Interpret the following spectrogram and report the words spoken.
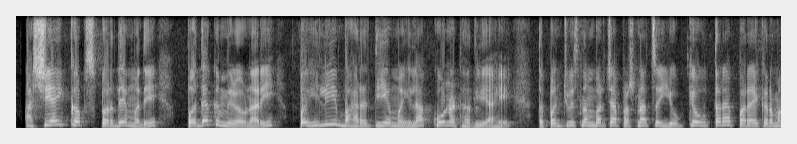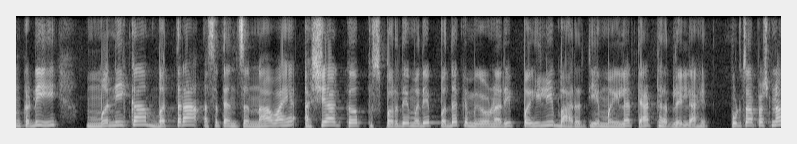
आशियाई कप स्पर्धेमध्ये पदक मिळवणारी पहिली भारतीय महिला कोण ठरली आहे? तर पंचवीस नंबरच्या प्रश्नाचं योग्य उत्तर आहे पर्याय क्रमांक डी मनिका बत्रा असं त्यांचं नाव आहे. आशिया कप स्पर्धेमध्ये पदक मिळवणारी पहिली भारतीय महिला त्या ठरलेल्या आहेत. पुढचा प्रश्न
